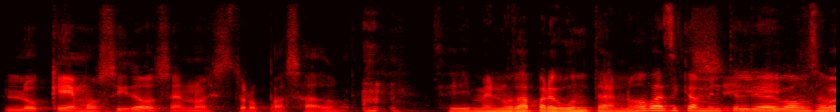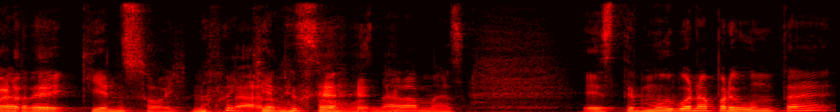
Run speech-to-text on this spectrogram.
lo que hemos sido, o sea, nuestro pasado? Sí, menuda pregunta, ¿no? Básicamente el día de hoy vamos a hablar de quién soy, ¿no? quiénes somos, nada más. Este, muy buena pregunta.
